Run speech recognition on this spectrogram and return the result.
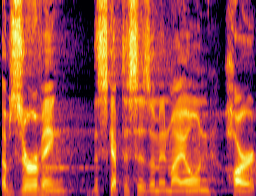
observing the skepticism in my own heart,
